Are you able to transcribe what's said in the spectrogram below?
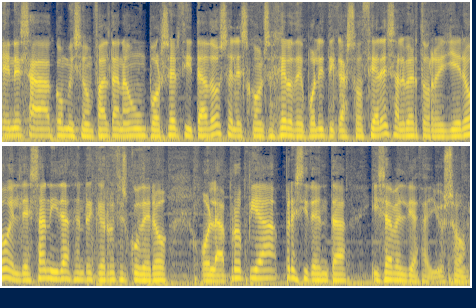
En esa comisión faltan aún por ser citados el exconsejero de Políticas Sociales, Alberto Reyero, el de Sanidad, Enrique Ruiz Escudero, o la propia presidenta Isabel Díaz Ayuso.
